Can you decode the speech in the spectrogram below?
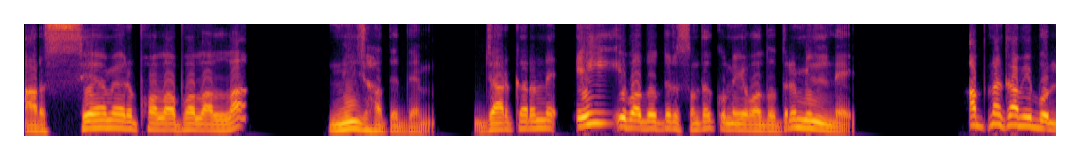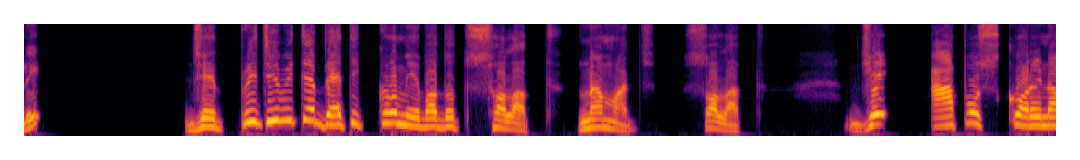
আর সেমের ফলাফল আল্লাহ নিজ হাতে দেন, যার কারণে এই ইবাদতের সাথে কোনো ইবাদতের মিল নেই। আপনাকে আমি বলি যে পৃথিবীতে ব্যতিক্রম এবাদত, সলাৎ, নামাজ সলাৎ, যে আপোষ করে না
